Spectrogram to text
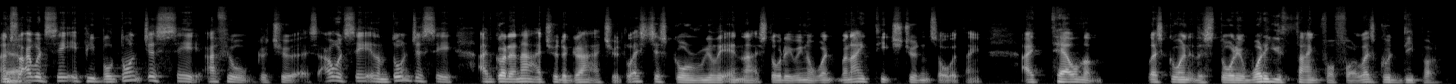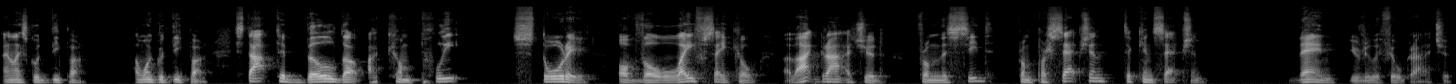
And yeah. so I would say to people, don't just say, I feel gratuitous. I would say to them, don't just say, I've got an attitude of gratitude. Let's just go really into that story. You know, when, when I teach students all the time, I tell them, let's go into the story. What are you thankful for? Let's go deeper and let's go deeper. I want to go deeper. Start to build up a complete story of the life cycle of that gratitude from the seed from perception to conception, then you really feel gratitude.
